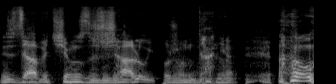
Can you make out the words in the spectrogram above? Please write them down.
Zawyć się z żalu i pożądania. Au.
